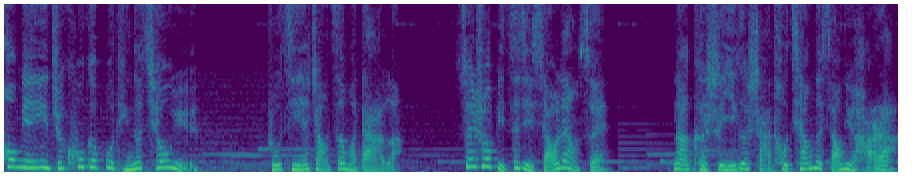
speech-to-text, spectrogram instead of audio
后面一直哭个不停的秋雨，如今也长这么大了，虽说比自己小两岁，那可是一个傻透腔的小女孩啊！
